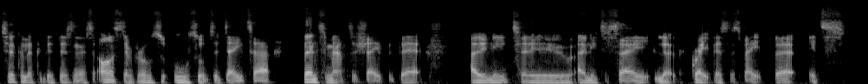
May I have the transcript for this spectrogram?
took a look at his business, asked him for all, all sorts of data, bent him out of shape a bit, only to only to say, look, great business mate, but it's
